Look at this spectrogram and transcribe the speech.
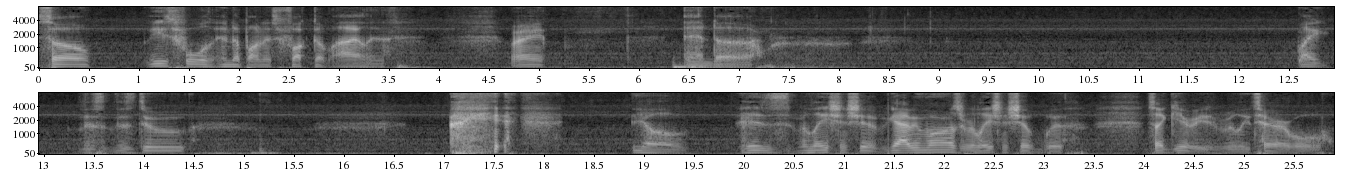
so these fools end up on this fucked up island, right? And, uh, like, this, this dude, yo, his relationship, Gabimaru's relationship with Sagiri is really terrible.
